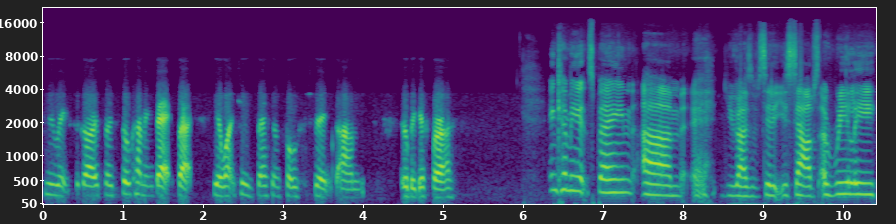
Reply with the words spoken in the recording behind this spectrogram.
few weeks ago, so still coming back. But yeah, once she's back in full strength, um, it'll be good for us. Kimi, it's been, um, you guys have said it yourselves, a really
